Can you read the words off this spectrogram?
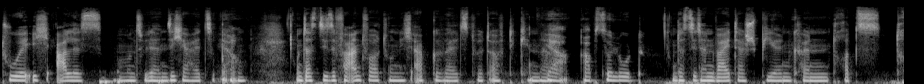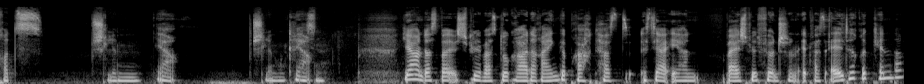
tue ich alles, um uns wieder in Sicherheit zu bringen. Ja. Und dass diese Verantwortung nicht abgewälzt wird auf die Kinder. Ja, absolut. Und dass sie dann weiterspielen können, trotz, trotz schlimmen, ja. schlimmen Krisen. Ja. Ja, und das Beispiel, was du gerade reingebracht hast, ist ja eher ein Beispiel für schon etwas ältere Kinder.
